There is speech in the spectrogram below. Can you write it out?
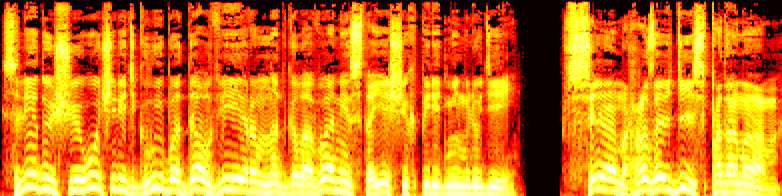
Следующую очередь Глыба дал веером над головами стоящих перед ним людей. «Всем разойдись по домам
